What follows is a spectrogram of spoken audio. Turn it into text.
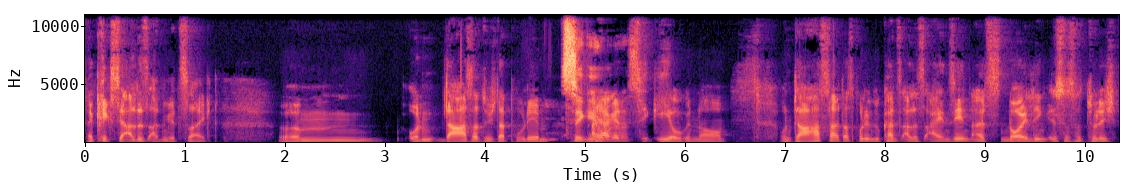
Da kriegst du ja alles angezeigt. Ähm, und da ist natürlich das Problem, CG Ah, ja? CGO, genau. Und da hast du halt das Problem, du kannst alles einsehen. Als Neuling ist das natürlich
